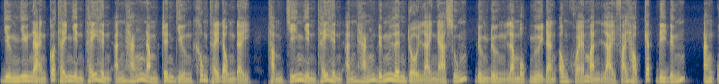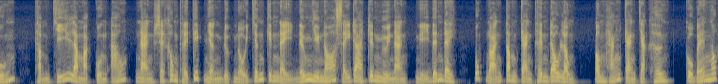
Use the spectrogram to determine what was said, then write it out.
Dường như nàng có thể nhìn thấy hình ảnh hắn nằm trên giường không thể động đậy, thậm chí nhìn thấy hình ảnh hắn đứng lên rồi lại ngã xuống. Đường đường là một người đàn ông khỏe mạnh lại phải học cách đi đứng, ăn uống, thậm chí là mặc quần áo. Nàng sẽ không thể tiếp nhận được nỗi chấn kinh này nếu như nó xảy ra trên người nàng. Nghĩ đến đây, út noãn tâm càng thêm đau lòng, ông hắn càng chặt hơn. Cô bé ngốc,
